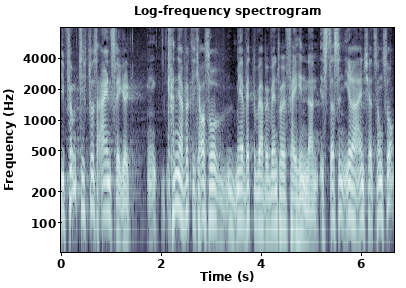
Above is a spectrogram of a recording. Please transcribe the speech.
die 50 plus 1 Regel kann ja wirklich auch so mehr Wettbewerb eventuell verhindern. Ist das in Ihrer Einschätzung so?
